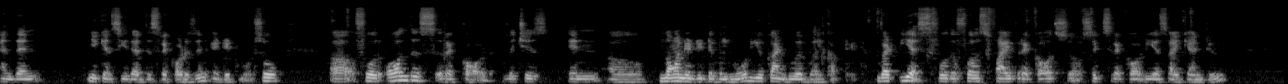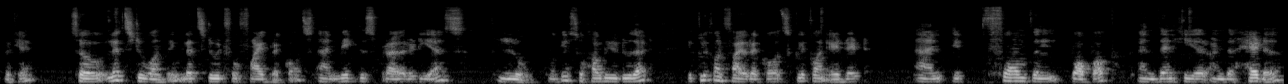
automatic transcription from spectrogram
and then you can see that this record is in edit mode. So uh, for all this record which is in uh, non-editable mode you can't do a bulk update. But yes for the first five records or six record yes i can do. Okay? So let's do one thing. Let's do it for five records and make this priority as low. Okay? So how do you do that? You click on five records click on edit and it form will pop up. And then here under header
